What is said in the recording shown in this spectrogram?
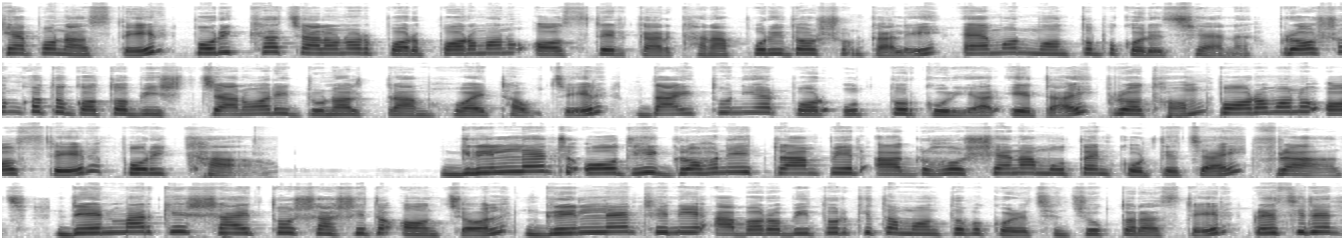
ক্ষেপণাস্ত্রের পরীক্ষা চালানোর পর পরমাণু অস্ত্রের কারখানা পরিদর্শনকালে এমন মন্তব্য করেছেন। প্রসঙ্গত গত বিশ জানুয়ারি ডোনাল্ড ট্রাম্প হোয়াইট হাউসের দায়িত্ব নেওয়ার পর উত্তর কোরিয়ার এটাই প্রথম পরমাণু অস্ত্রের পরীক্ষা। গ্রিনল্যান্ড অধিগ্রহণে ট্রাম্পের আগ্রহ সেনা মোতায়েন করতে চায় ফ্রান্স। ডেনমার্কের সাহিত্য শাসিত অঞ্চল গ্রিনল্যান্ড নিয়ে আবারও বিতর্কিত মন্তব্য করেছেন যুক্তরাষ্ট্রের প্রেসিডেন্ট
